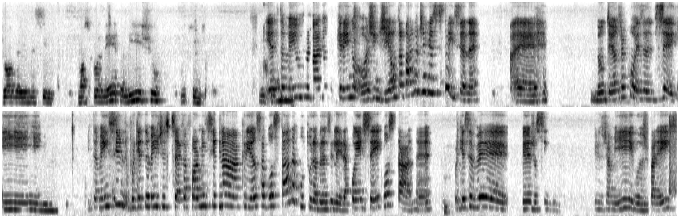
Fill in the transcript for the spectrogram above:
joga aí nesse nosso planeta, lixo, enfim. E é também um trabalho, querendo, hoje em dia é um trabalho de resistência, né? É, não tem outra coisa a dizer. E, e também ensina, porque também, de certa forma, ensina a criança a gostar da cultura brasileira, a conhecer e gostar, né? Porque você vê, vejo assim, filhos de amigos, de parentes,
